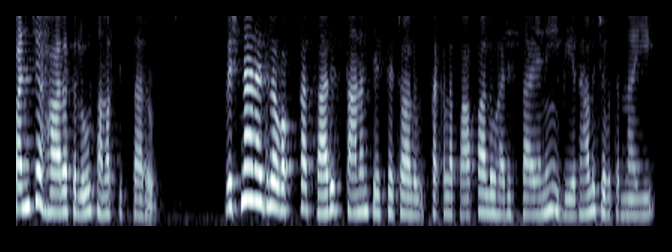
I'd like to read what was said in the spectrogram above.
పంచహారతులు సమర్పిస్తారు. కృష్ణానదిలో ఒక్కసారి స్నానం చేస్తే చాలు సకల పాపాలు హరిస్తాయని వేదాలు చెబుతున్నాయి.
